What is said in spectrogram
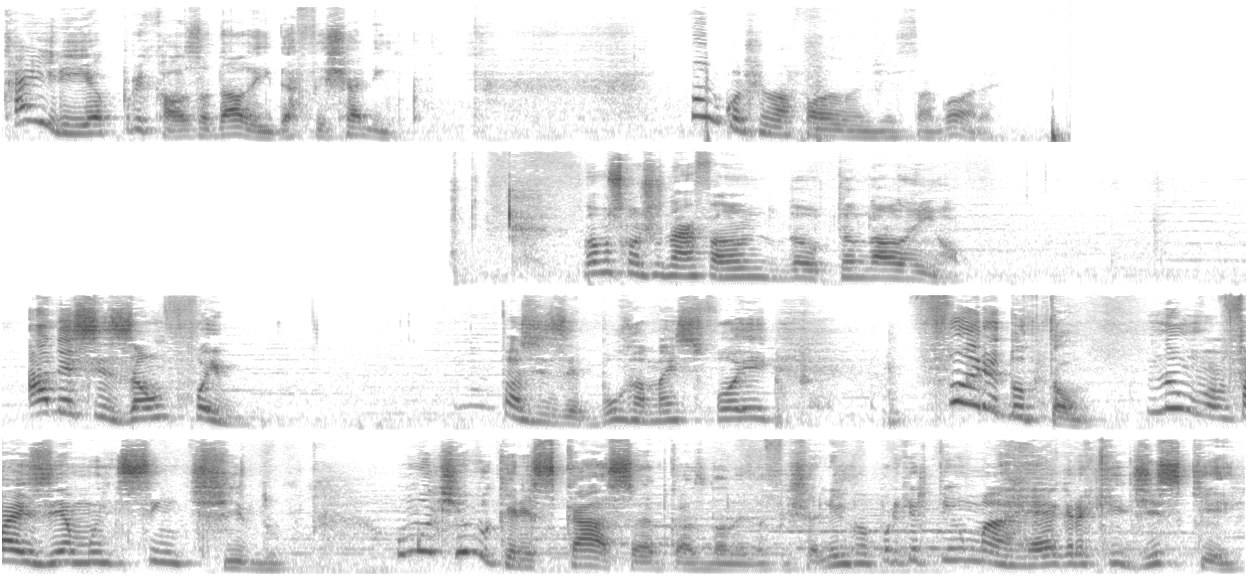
cairia por causa da lei da ficha limpa. Vamos continuar falando disso agora? Vamos continuar falando do Tandalenhol. A decisão foi. Não posso dizer burra, mas foi fora do tom. Não fazia muito sentido. O motivo que eles caçam é por causa da lei da ficha limpa, porque tem uma regra que diz que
